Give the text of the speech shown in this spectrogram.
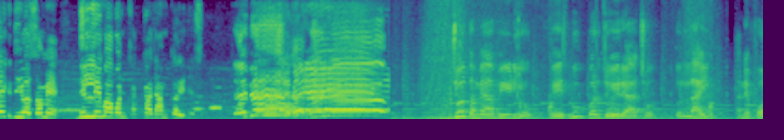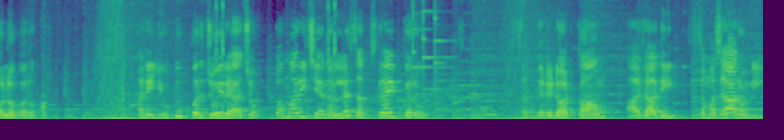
એક દિવસ અમે દિલ્હીમાં પણ ચક્કાજામ કરી દેશું. જો તમે આ વીડિયો ફેસબુક પર જોઈ રહ્યા છો તો લાઈક અને ફોલો કરો. અને યુટ્યુબ પર જોઈ રહ્યા છો તો અમારી ચેનલને સબસ્ક્રાઈબ કરો. સત્તરે ડોટ કોમ આઝાદી સમાચારોની.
